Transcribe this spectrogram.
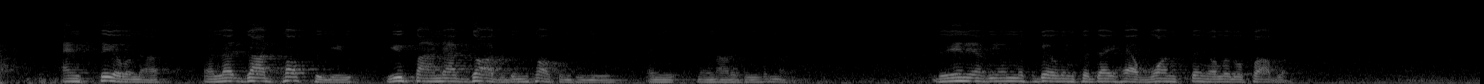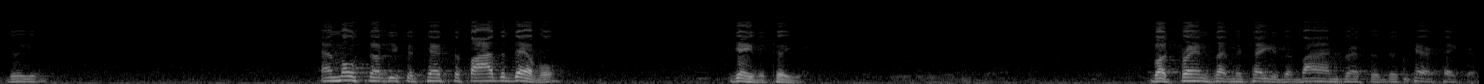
and still enough and let God talk to you, you'd find out God has been talking to you and you may not have even known. Do any of you in this building today have one a little problem? Do you? And most of you could testify the devil gave it to you. But friends, let me tell you, the vine dresser, the caretaker,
